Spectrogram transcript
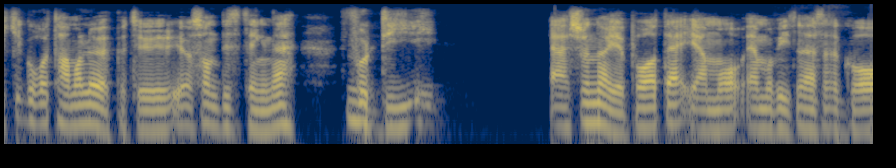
ikke gå og ta meg løpetur og sånne disse tingene. Mm. Fordi jeg er så nøye på at jeg, jeg, må, jeg må, vite når jeg skal gå.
